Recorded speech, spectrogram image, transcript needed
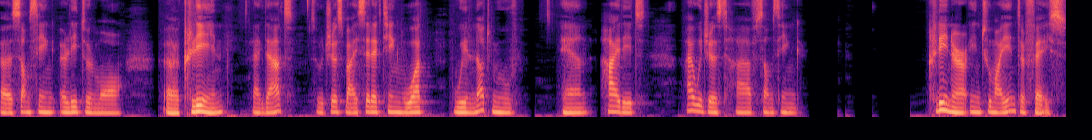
uh, something a little more uh, clean like that. So just by selecting what will not move and hide it, I will just have something cleaner into my interface,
